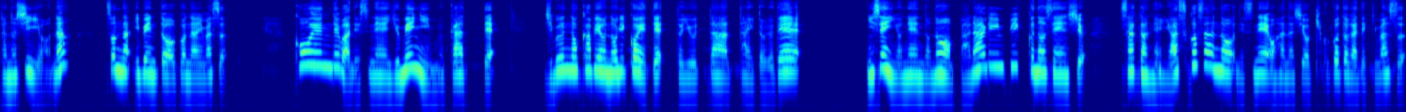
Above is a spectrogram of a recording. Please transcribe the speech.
楽しいようなそんなイベントを行います。公演ではですね夢に向かって自分の壁を乗り越えてといったタイトルで2004年度のパラリンピックの選手坂根靖子さんのですねお話を聞くことができます。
